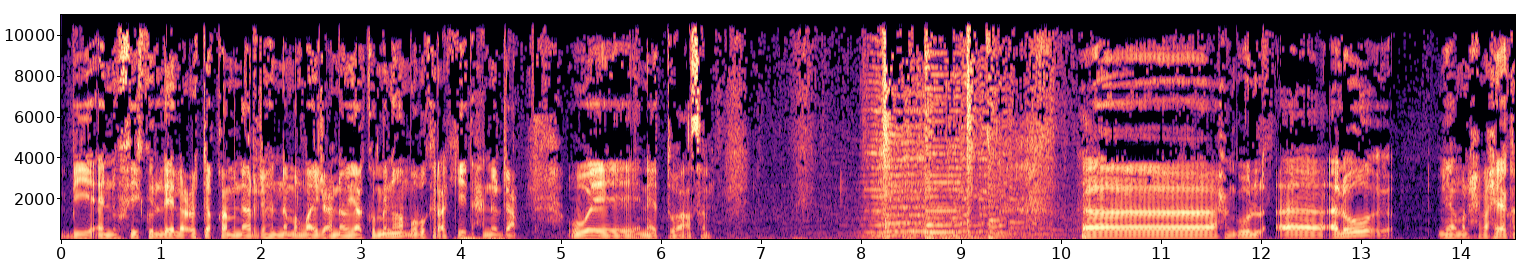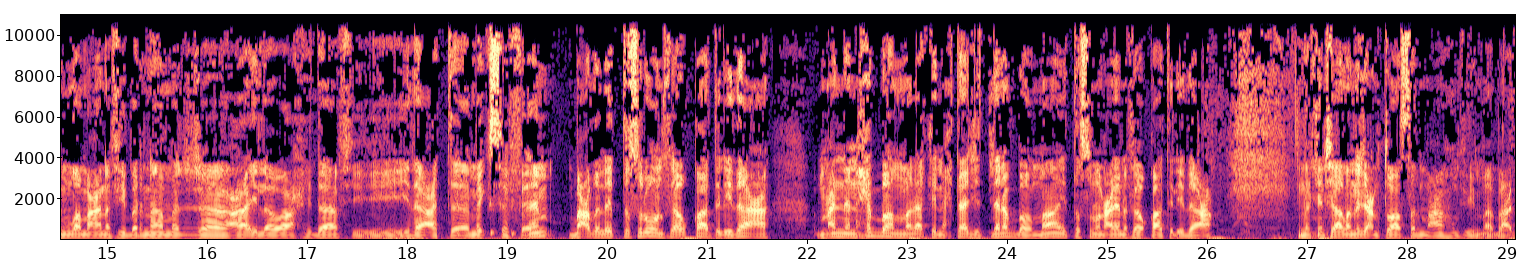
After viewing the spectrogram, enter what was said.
بأنه في كل ليلة عتق من نار جهنم. الله يجعلنا وإياكم منهم وبكرة أكيد حنرجع ونتواصل. آه حنقول آه ألو. يا مرحبا حياكم الله. معنا في برنامج عائلة واحدة في إذاعة ميكس اف ام. بعض اللي يتصلون في أوقات الإذاعة مع أن نحبهم ولكن نحتاج ننبههم. ما يتصلون علينا في أوقات الإذاعة. لكن إن شاء الله نرجع نتواصل معهم فيما بعد.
